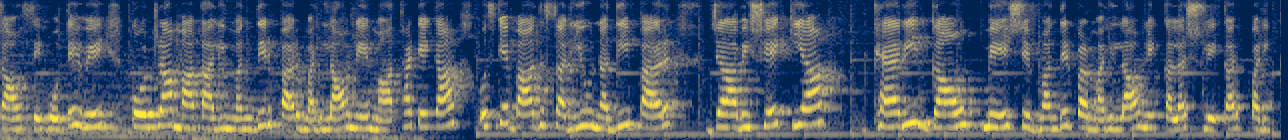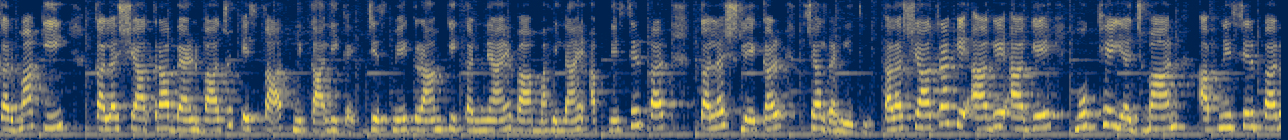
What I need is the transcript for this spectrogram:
गाँव से होते हुए कोटरा माँ काली मंदिर पर महिलाओं ने माथा टेका। उसके बाद सरयू नदी पर जलाभिषेक किया खैरी गाँव में शिव मंदिर पर महिलाओं ने कलश लेकर परिक्रमा की। कलश यात्रा बैंड बाजों के साथ निकाली गई, जिसमें ग्राम की कन्याएँ व महिलाएँ अपने सिर पर कलश लेकर चल रही थी। कलश यात्रा के आगे आगे मुख्य यजमान अपने सिर पर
